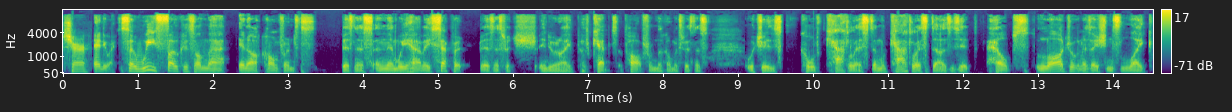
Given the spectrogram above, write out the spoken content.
Sure. Anyway, so we focus on that in our conference business, and then we have a separate business which Indu and I have kept apart from the conference business, which is called Catalyst. And what Catalyst does is it helps large organizations like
